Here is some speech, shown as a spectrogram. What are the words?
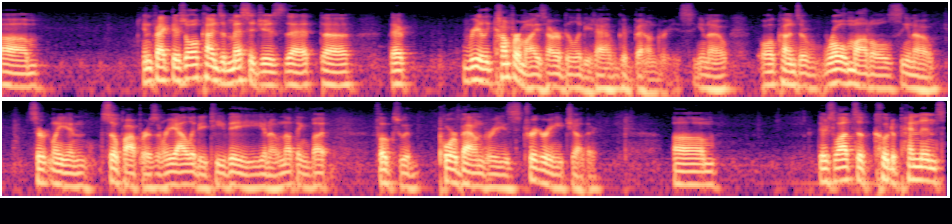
Um, in fact, there's all kinds of messages that uh, that really compromise our ability to have good boundaries. You know, all kinds of role models. You know, certainly in soap operas and reality TV. You know, nothing but folks with poor boundaries triggering each other. Um, there's lots of codependence,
